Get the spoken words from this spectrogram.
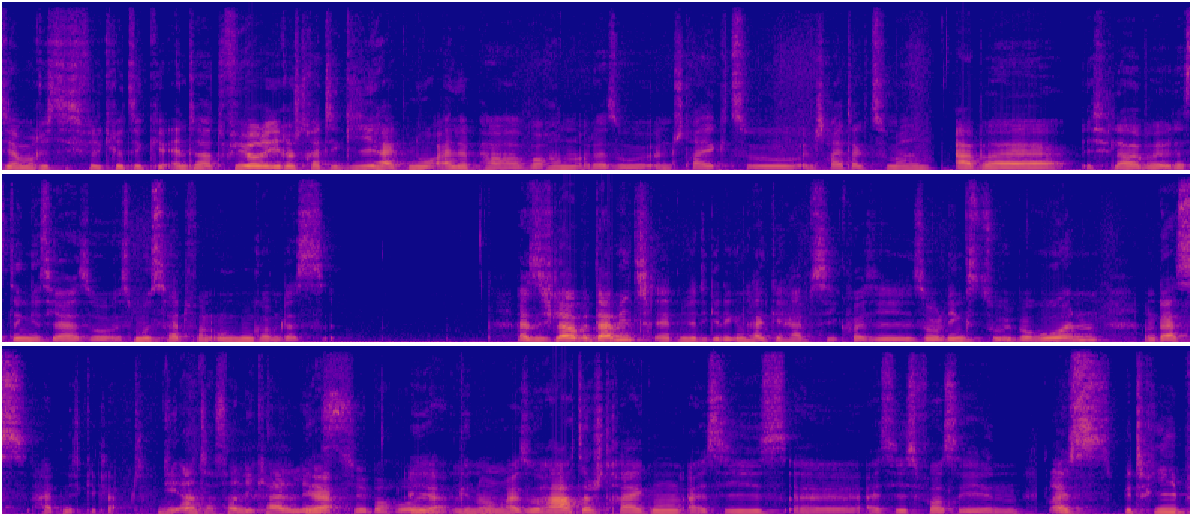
die haben richtig viel Kritik geändert für ihre Strategie, halt nur alle paar Wochen oder so einen Streik zu, einen Streiktag zu machen. Aber ich glaube, das Ding ist ja so, es muss halt von unten kommen, dass Also ich glaube, damit hätten wir die Gelegenheit gehabt, sie quasi so links zu überholen und das hat nicht geklappt. Die Antisyndikale links ja. zu überholen. Ja, genau. Mhm. Also harter streiken, als sie es, äh, als sie es vorsehen, als Betrieb,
